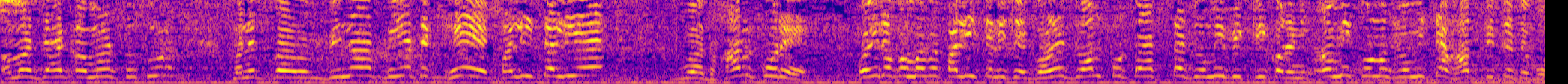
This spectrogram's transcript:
আমার জায়গা আমার শ্বশুর মানে বিনা বিয়েতে খেয়ে পালি চালিয়ে ধার করে ওই রকম ভাবে পালিয়ে চালিয়েছে। ঘরে জল পড়তে, একটা জমি বিক্রি করেনি। আমি কোনো জমিতে হাত দিতে দেবো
